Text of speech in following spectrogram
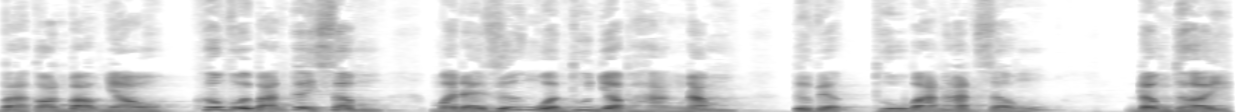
Bà con bảo nhau không vội bán cây sâm mà để giữ nguồn thu nhập hàng năm từ việc thu bán hạt giống. Đồng thời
